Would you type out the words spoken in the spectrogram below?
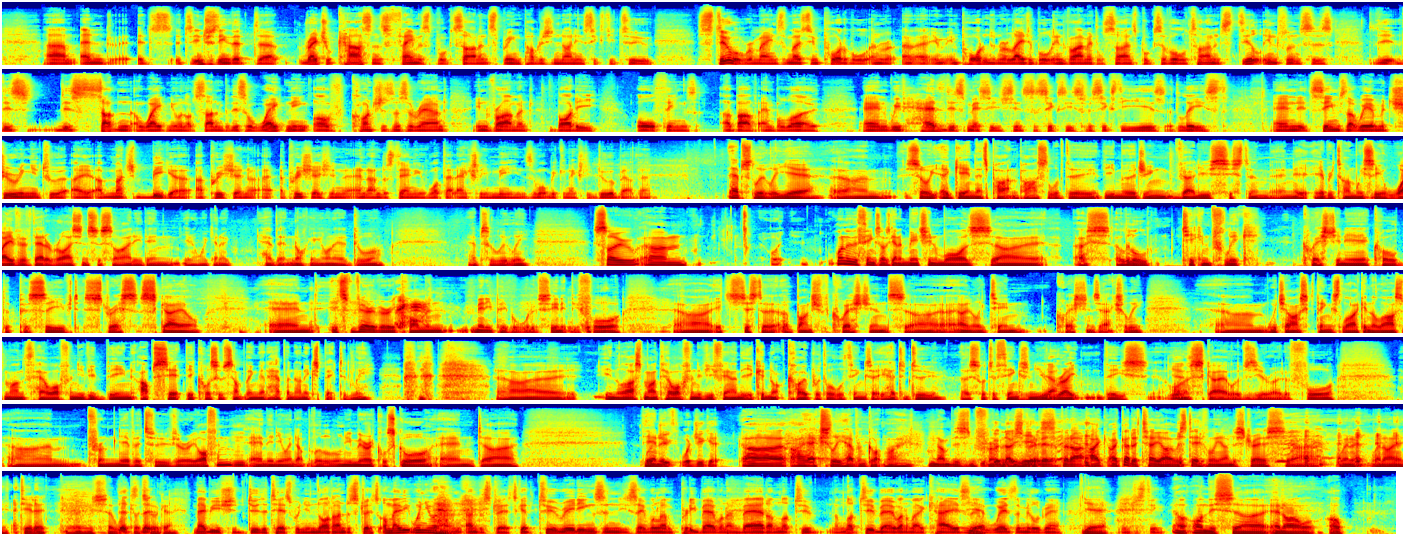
Um, and it's it's interesting that uh, Rachel Carson's famous book, Silent Spring, published in 1962, still remains the most important and uh, important and relatable environmental science books of all time, and still influences the, this this sudden awakening, or not sudden, but this awakening of consciousness around environment, body, all things above and below. And we've had this message since the 60s for 60 years at least. and it seems like we're maturing into a, a much bigger appreciation, appreciation and understanding of what that actually means and what we can actually do about that. Absolutely, yeah. Um, so again, that's part and parcel of the the emerging value system, and every time we see a wave of that arise in society, then you know we're going to have that knocking on our door. Absolutely. So um, one of the things I was going to mention was uh, a, a little tick and flick questionnaire called the Perceived Stress Scale. And it's very, very common. Many people would have seen it before. Uh, it's just a, a, bunch of questions, uh, only 10 questions actually, um, which ask things like In the last month, how often have you been upset because of something that happened unexpectedly? uh, in the last month, how often have you found that you could not cope with all the things that you had to do, those sorts of things? And you yeah. rate these yes. on a scale of zero to four. Um, from never to very often, mm. and then you end up with a little numerical score, and uh, What'd you, what'd you, get? Uh, I actually haven't got my numbers in front of me no here, but, I, I, I got to tell you, I was definitely under stress uh, when it, when I did it, which a week That's or two ago. Maybe you should do the test when you're not under stress, or maybe when you are under stress. Get two readings, and you say, "Well, I'm pretty bad when I'm bad. I'm not too. I'm not too bad when I'm okay. So where's the middle ground?" Yeah, interesting. On this, uh, and I'll I'll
